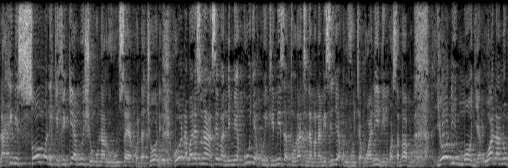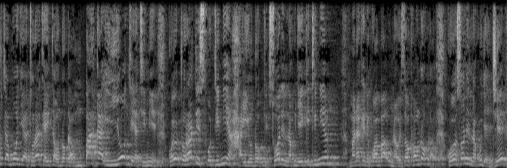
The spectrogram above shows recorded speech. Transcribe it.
Lakini somo likifikia mwisho una ruhusa ya kwenda chooni. Kwa hiyo na bwana yesu anasema nimekuja kuitimiza torati na manabii sija kuivunja kwa nini? Kwa sababu yodi mmoja wala nukta moja ya torati haitaondoka mpaka yote yatimie. Kwa hiyo torati isipotimia haiondoki. Swali linakuja ikitimia maanaake ni kwamba unaweza ukaondoka. Kwa hiyo swali linakuja je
